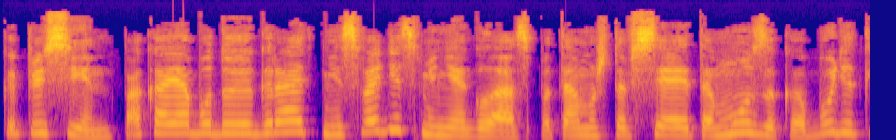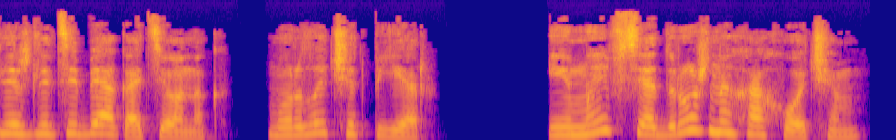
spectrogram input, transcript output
«Капюсин, пока я буду играть, не своди с меня глаз, потому что вся эта музыка будет лишь для тебя, котенок», — мурлычет Пьер. И мы все дружно хохочем.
